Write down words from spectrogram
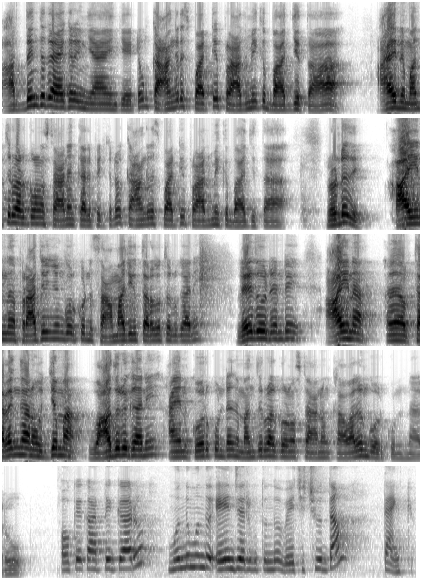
అర్ధంకి దయకరికి న్యాయం చేయటం కాంగ్రెస్ పార్టీ ప్రాథమిక బాధ్యత. ఆయన మంత్రివర్గంలో స్థానం కల్పించడం కాంగ్రెస్ పార్టీ ప్రాథమిక బాధ్యత. రెండోది ఆయన ప్రాతినిధ్యం కోరుకున్న సామాజిక తరగతులు కానీ లేదు ఏంటంటే ఆయన తెలంగాణ ఉద్యమ వాదులు కానీ ఆయన కోరుకుంటే మంత్రివర్గంలో స్థానం కావాలని కోరుకుంటున్నారు. ఓకే కార్తిక్ గారు ముందు ముందు ఏం జరుగుతుందో వేచి చూద్దాం. థ్యాంక్ యూ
